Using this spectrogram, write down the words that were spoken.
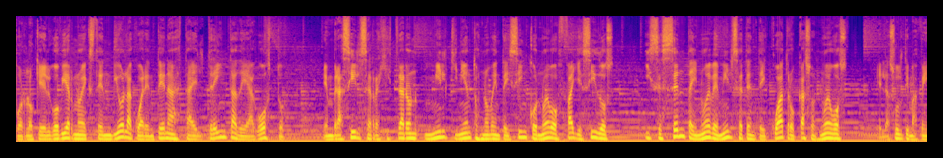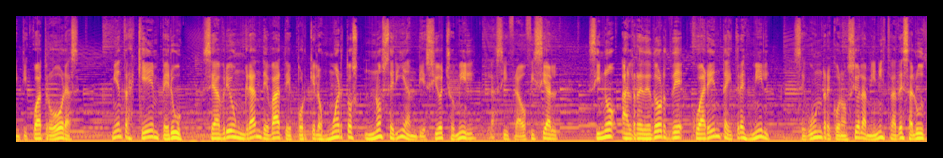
por lo que el gobierno extendió la cuarentena hasta el 30 de agosto. En Brasil se registraron 1.595 nuevos fallecidos y 69.074 casos nuevos en las últimas 24 horas, mientras que en Perú se abrió un gran debate porque los muertos no serían 18.000, la cifra oficial, sino alrededor de 43.000, según reconoció la ministra de Salud,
